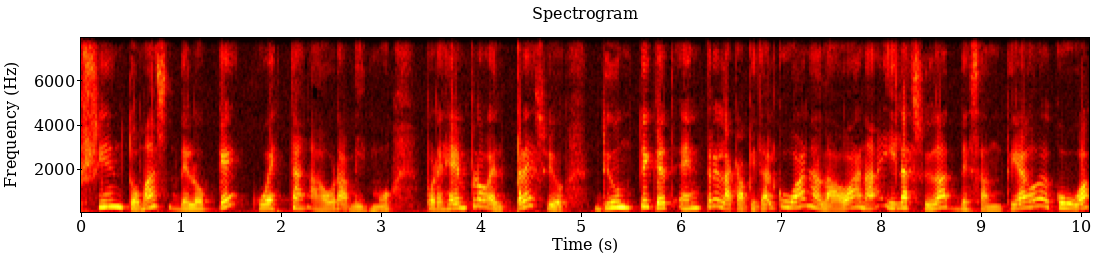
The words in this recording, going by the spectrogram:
ciento más de lo que cuestan ahora mismo. Por ejemplo, el precio de un ticket entre la capital cubana, La Habana, y la ciudad de Santiago de Cuba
